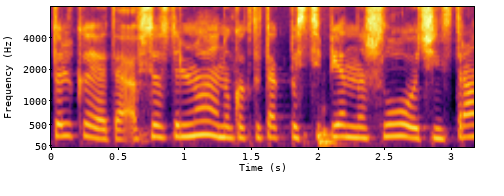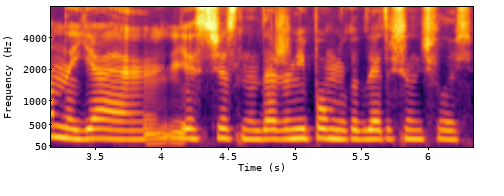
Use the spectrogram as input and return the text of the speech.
только это. А все остальное, ну, как-то так постепенно шло, очень странно. Я, если честно, даже не помню, когда это все началось.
